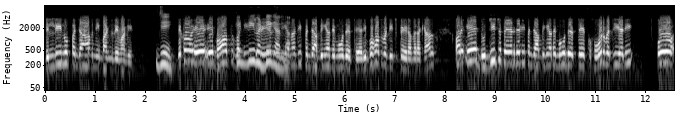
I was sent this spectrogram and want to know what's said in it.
ਦਿੱਲੀ ਨੂੰ ਪੰਜਾਬ ਨਹੀਂ ਵੰਡ ਦੇਵਾਂਗੇ। ਜੀ। ਦੇਖੋ ਇਹ ਇਹ ਬਹੁਤ ਵੱਡੀ ਵੱਡੀ ਗੱਲ ਹੈ ਉਹਨਾਂ ਦੀ ਪੰਜਾਬੀਆਂ ਦੇ ਮੂੰਹ ਦੇ ਉੱਤੇ ਹੈ ਜੀ ਬਹੁਤ ਵੱਡੀ ਚਪੇੜ ਆ ਮੇਰਾ ਖਿਆਲ। ਔਰ ਇਹ ਦੂਜੀ ਚਪੇੜ ਜਿਹੜੀ ਪੰਜਾਬੀਆਂ ਦੇ ਮੂੰਹ ਦੇ ਉੱਤੇ ਇੱਕ ਹੋਰ ਵੱਜੀ ਹੈ ਜੀ ਉਹ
